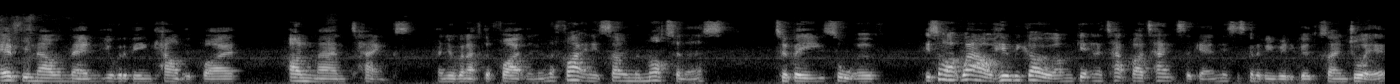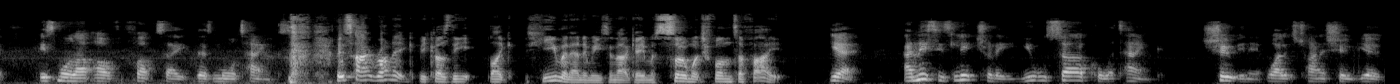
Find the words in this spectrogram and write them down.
every now and then you're going to be encountered by unmanned tanks and you're going to have to fight them. And the fighting is so monotonous to be sort of, it's not like, wow, here we go, I'm getting attacked by tanks again, this is going to be really good because I enjoy it. It's more like, oh, for fuck's sake, there's more tanks. It's ironic because the like human enemies in that game are so much fun to fight. Yeah. And this is literally, you will circle a tank, shooting it while it's trying to shoot you.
